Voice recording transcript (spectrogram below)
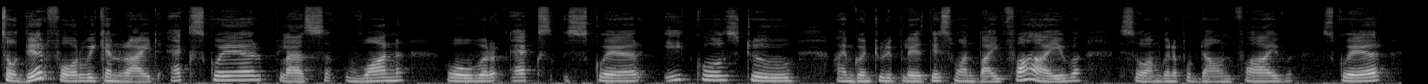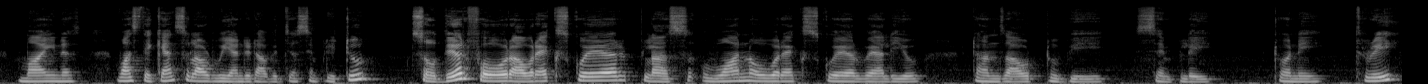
So therefore we can write x square plus 1 over x square equals to, I'm going to replace this one by 5. So I'm going to put down 5 square minus, once they cancel out we ended up with just simply 2 so therefore our x square plus 1 over x square value turns out to be simply 23.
